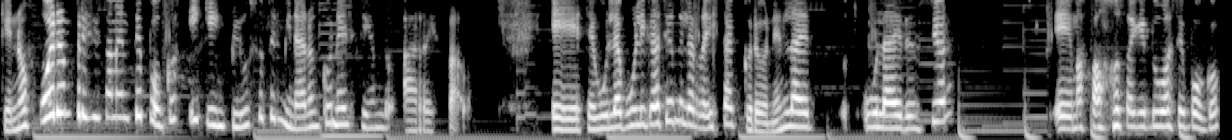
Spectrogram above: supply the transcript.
que no fueron precisamente pocos y que incluso terminaron con él siendo arrestado. Eh, según la publicación de la revista Cronen, la, la detención eh, más famosa que tuvo hace poco,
